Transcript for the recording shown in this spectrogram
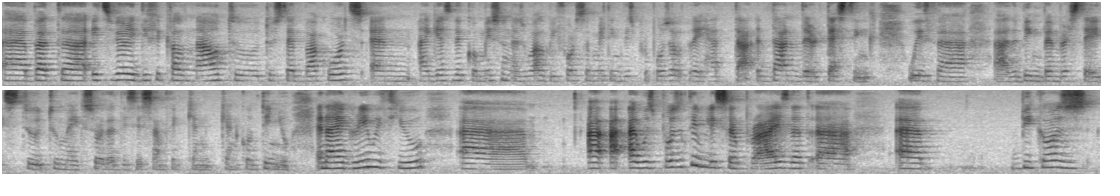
uh, but uh, it's very difficult now to, to step backwards. And I guess the Commission, as well, before submitting this proposal, they had ta- done their testing with the big member states to, to make sure that this is something can can continue. And I agree with you. I, I, was positively surprised that because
